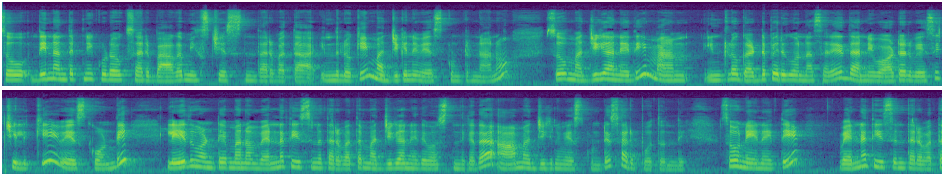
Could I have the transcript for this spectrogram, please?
సో దీని అంతటినీ కూడా ఒకసారి బాగా మిక్స్ చేసిన తర్వాత ఇందులోకి మజ్జిగని వేసుకుంటున్నాను. సో మజ్జిగ అనేది మనం ఇంట్లో గడ్డ పెరుగు ఉన్నా సరే దాన్ని వాటర్ వేసి చిలికి వేసుకోండి. లేదు అంటే మనం వెన్న తీసిన తర్వాత మజ్జిగ అనేది వస్తుంది కదా ఆ మజ్జిగని వేసుకుంటే సరిపోతుంది. సో నేనైతే వెన్న తీసిన తర్వాత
